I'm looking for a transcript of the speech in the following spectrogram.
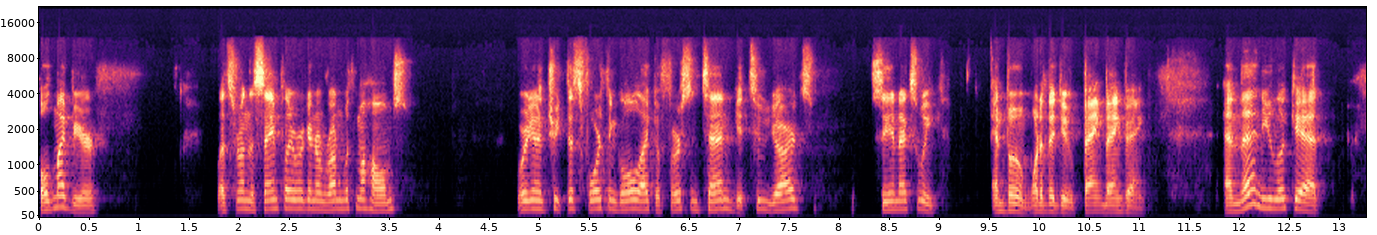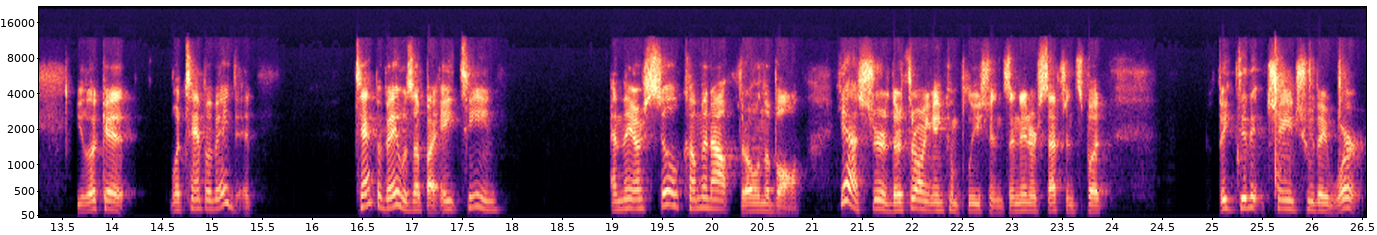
Hold my beer. Let's run the same play we're going to run with Mahomes. We're going to treat this fourth and goal like a first and 10, get two yards. See you next week. And boom, what did they do? Bang, bang, bang. And then you look at you look at what Tampa Bay did. Tampa Bay was up by 18 and they are still coming out throwing the ball. Yeah, sure, they're throwing incompletions and interceptions, but they didn't change who they were.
